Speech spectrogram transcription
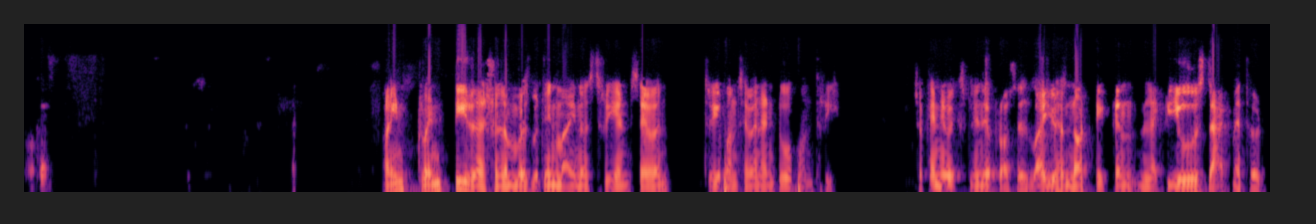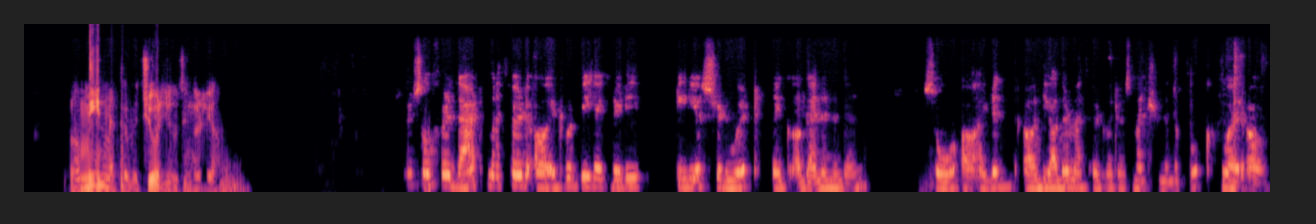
Okay. Find 20 rational numbers between minus 3 and 7, 3 upon 7 and 2 upon 3. So can you explain your process? Why you have not taken like use that method or mean method which you were using earlier? So for that method, uh, it would be like really tedious to do it like again and again. So uh, I did uh, the other method, which is mentioned in the book, where uh,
